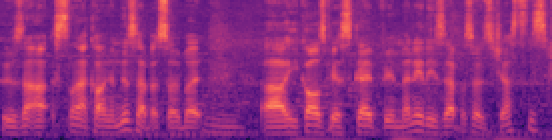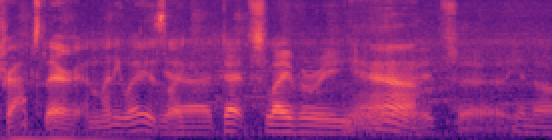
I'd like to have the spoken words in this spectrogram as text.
who's not still not calling in this episode but Mm. uh, he calls via skype in many of these episodes justin's trapped there in many ways like debt slavery. Yeah. it's uh, you know,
